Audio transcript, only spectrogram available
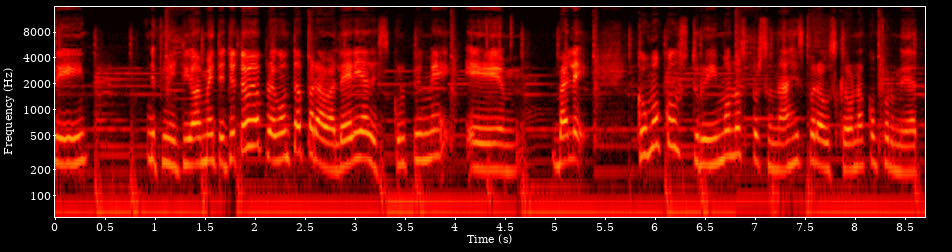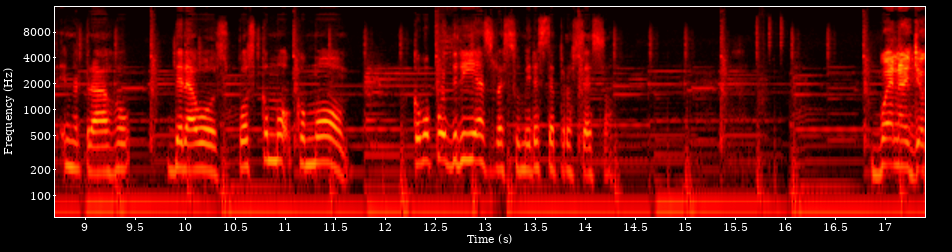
Sí, definitivamente. Yo tengo una pregunta para Valeria, discúlpeme. Em, vale, ¿cómo construimos los personajes para buscar una conformidad en el trabajo de la voz? ¿Vos cómo, cómo, cómo podrías resumir este proceso? Bueno, yo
